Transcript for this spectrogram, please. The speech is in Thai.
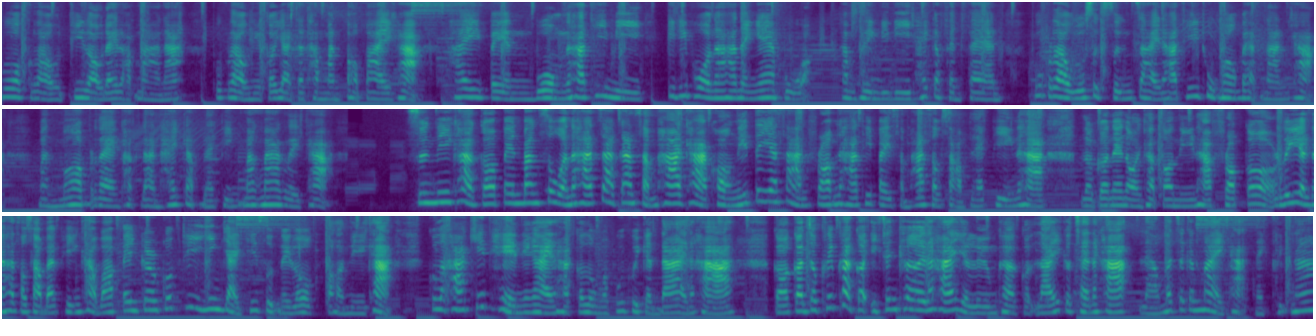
พวกเราที่เราได้รับมานะ พวกเราเนี่ยก็อยากจะทำมันต่อไปค่ะ ให้เป็นวงนะคะที่มีอิทธิพลนะคะในแง่บวกทำเพลงดีๆ ให้กับแฟนๆ พวกเรารู้สึกซึ้งใจนะคะที่ถูกมองแบบนั้นค่ะ มันมอบแรงผลักดันให้กับ Blackpink มากๆเลยค่ะ ซึ่งนี่ค่ะก็เป็นบางส่วนนะคะ จากการสัมภาษณ์ค่ะของนิตยสารฟรอปนะคะ ที่ไปสัมภาษณ์สาวๆ Blackpink นะคะ แล้วก็แน่นอนค่ะตอนนี้นะคะฟรอปก็เรียกนะคะสาวๆ Blackpink ค่ะว่าเป็นเกิร์ลกรุ๊ปที่ยิ่งใหญ่ที่สุดในโลกตอนนี้ค่ะ คุณราคาคิดเห็นยังไงนะคะ ก็ลงมาพูดคุยกันได้นะคะ ก็ก่อนจบคลิปค่ะก็อีกเช่นเคยนะคะ อย่าลืมค่ะกดไลค์กดแชร์นะคะ แล้วมาเจอกันใหม่ค่ะ ในคลิปหน้า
